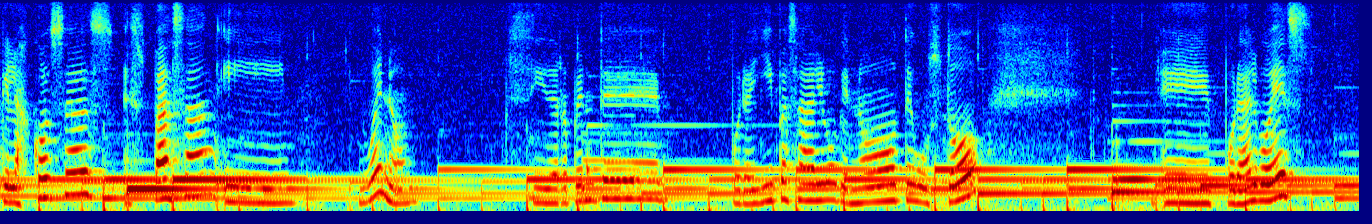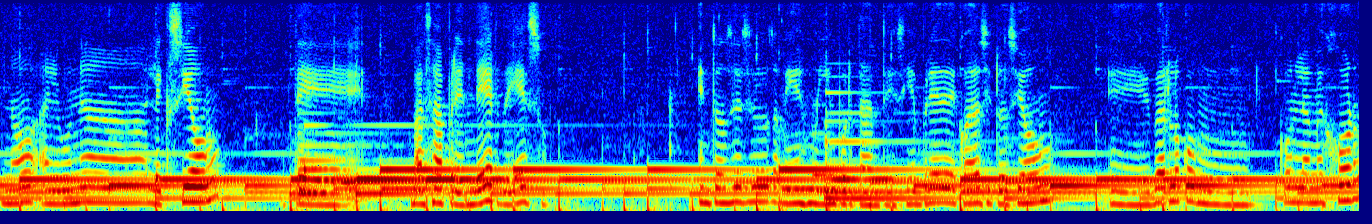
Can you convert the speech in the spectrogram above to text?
que las cosas pasan y bueno, si de repente por allí pasa algo que no te gustó, por algo es, ¿no? Alguna lección te vas a aprender de eso. Entonces eso también es muy importante, siempre de cada situación eh, verlo con, con, la mejor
